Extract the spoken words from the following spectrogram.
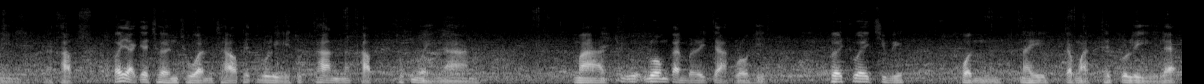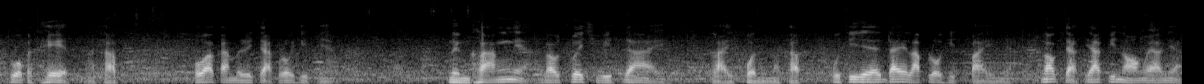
นีนะครับ ก็อยากจะเชิญชวนชาวเพชรบุรีทุกท่านนะครับ ทุกหน่วยงาน มาร่วมกันบริจาคโลหิต เพื่อช่วยชีวิตคนในจังหวัดเพชรบุรีและทั่วประเทศนะครับ เพราะว่าการบริจาคโลหิตเนี่ยหนึ่งครั้งเนี่ยเราช่วยชีวิตได้หลายคนนะครับ ผู้ที่ได้รับโลหิตไปเนี่ยนอกจากญาติพี่น้องแล้วเนี่ย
